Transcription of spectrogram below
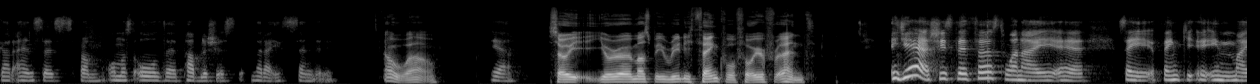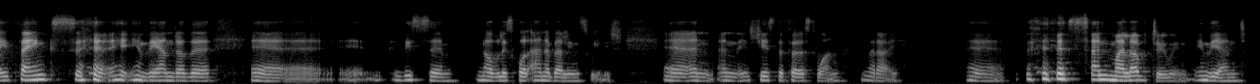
got answers from almost all the publishers that i sent it oh wow yeah so you uh, must be really thankful for your friend yeah she's the first one i uh, say thank you in my thanks in the end of the uh, this um, novel is called annabelle in swedish uh, and and she's the first one that i uh, send my love to in, in the end.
